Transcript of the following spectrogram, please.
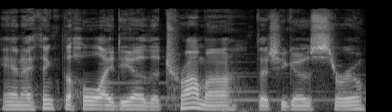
And I think the whole idea of the trauma that she goes through,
